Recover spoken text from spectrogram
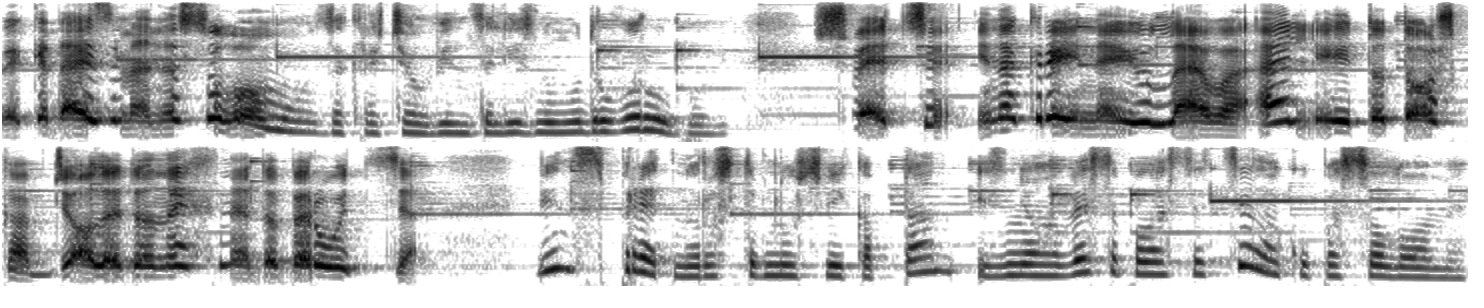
Викидай з мене солому, закричав він залізному дроворубові. Швидше і накрий нею лева, Еллі і Тотошка, бджоли до них не доберуться. Він спритно розстебнув свій каптан, і з нього висипалася ціла купа соломи.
